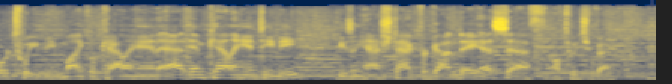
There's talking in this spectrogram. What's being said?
or tweet me, Michael Callahan at MCallahanTV, using hashtag ForgottenDaySF. I'll tweet you back.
